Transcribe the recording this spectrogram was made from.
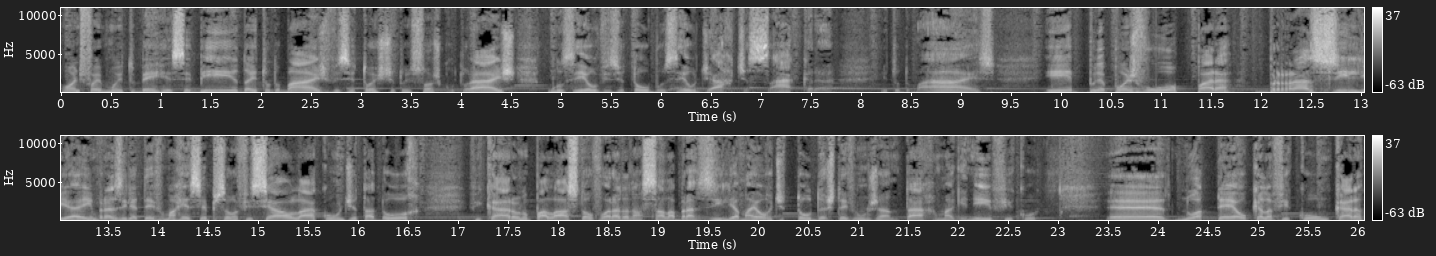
onde foi muito bem recebida e tudo mais, visitou instituições culturais, museu, visitou o Museu de Arte Sacra e tudo mais. E depois voou para Brasília. Em Brasília teve uma recepção oficial lá com o ditador. Ficaram no Palácio da Alvorada, na Sala Brasília, a maior de todas. Teve um jantar magnífico. É, no hotel que ela ficou, um cara,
